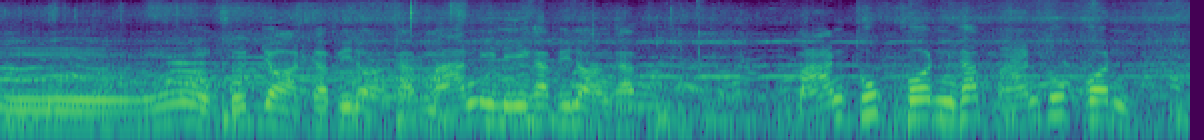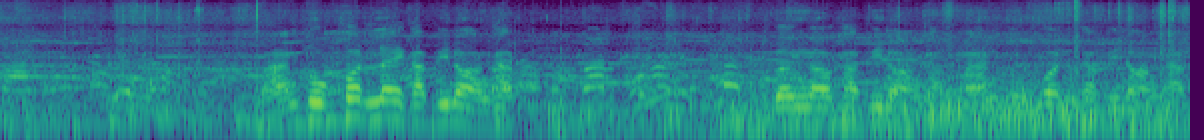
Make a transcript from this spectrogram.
อืมสุดยอดครับพี่น้องครับหมานอีหลีครับพี่น้องครับ หมานทุกคนครับหมานทุกคน หมานทุกคนเลยครับพี่น้องครับ เบิ่งเอาครับพี่น้องครับหมานทุกคนครับพี่น้องครับ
